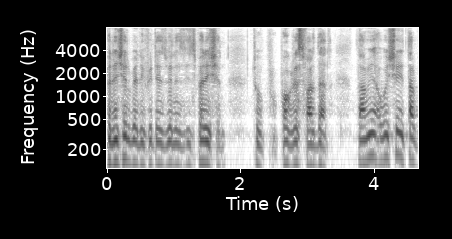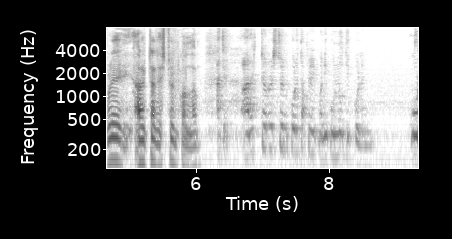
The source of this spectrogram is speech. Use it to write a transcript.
financial benefit as well as inspiration to progress further তো আমি অবশ্যই তারপরে আরেকটা রেস্টুরেন্ট করলাম। আচ্ছা আরেকটা রেস্টুরেন্ট করে তো আপনি মানে উন্নতি করলেন। কোন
